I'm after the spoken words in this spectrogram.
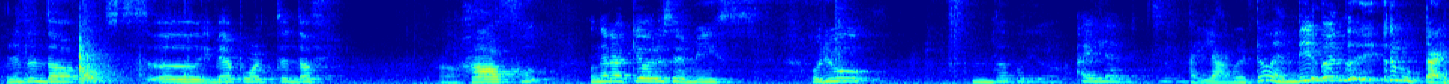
പിന്നെ ഇതെന്താ? ഇതേപോലത്തെ എന്താ? ഹാഫ് അങ്ങനെ ആക്കിയ ഒരു സെമീസ് ഒരു എന്താ പറയുക ഐ ലവ് അല്ല കേട്ടോ എന്റെ എന്ത് ഒരു മുട്ടായി.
